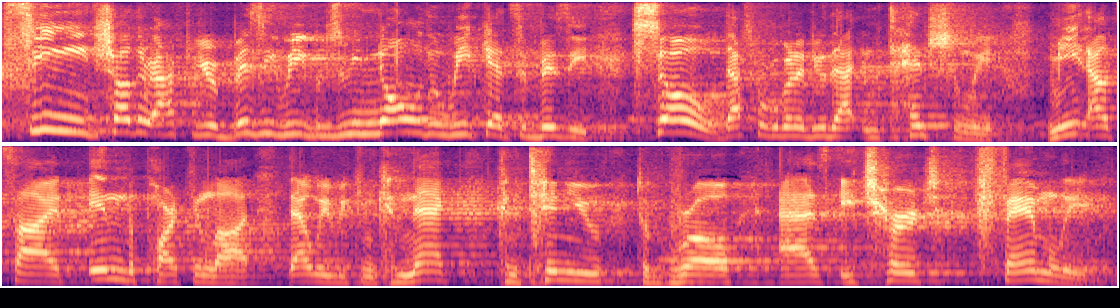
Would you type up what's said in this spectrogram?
seeing each other after your busy week, because we know the week gets busy. So that's what we're going to do that intentionally. Meet outside in the parking lot. That way we can connect, continue to grow as a church family.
